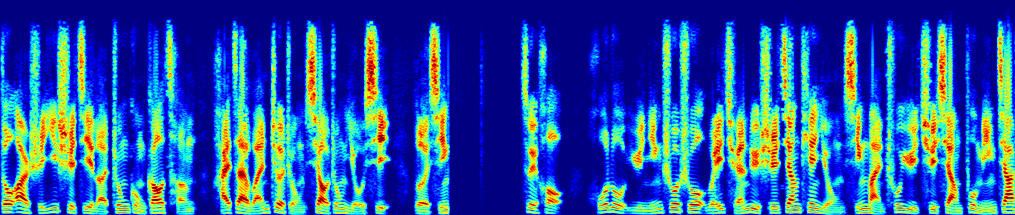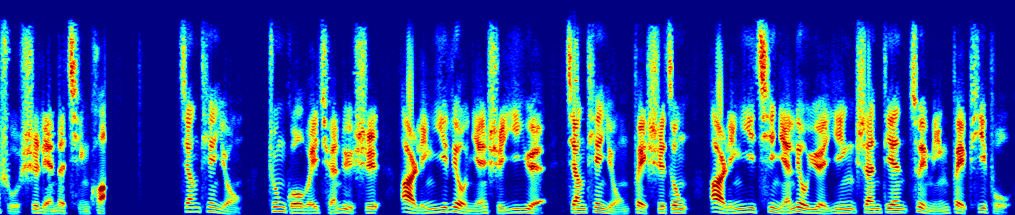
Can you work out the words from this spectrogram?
都二十一世纪了，中共高层还在玩这种效忠游戏，恶心。最后。葫芦与您说说维权律师江天勇刑满出狱去向不明家属失联的情况。江天勇，中国维权律师。二零一六年十一月，江天勇被失踪。二零一七年六月因煽颠罪名被批捕，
